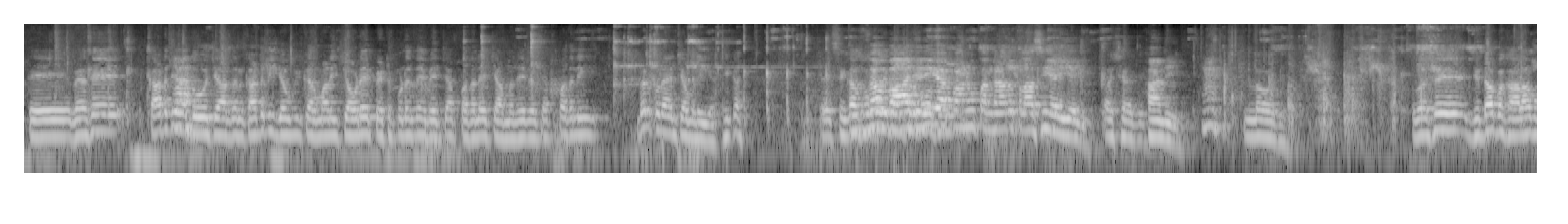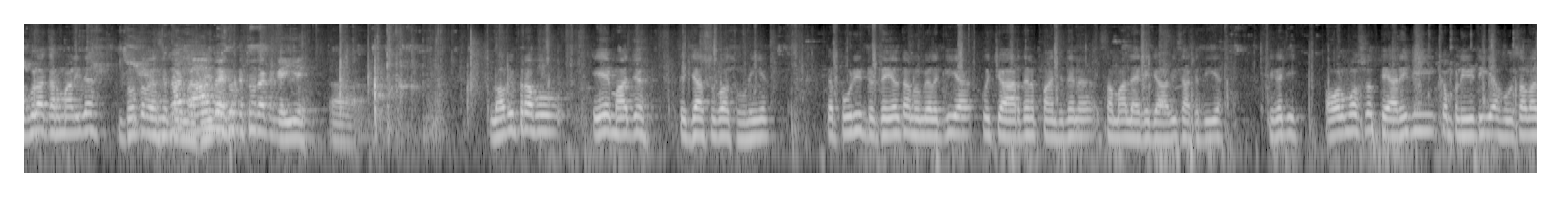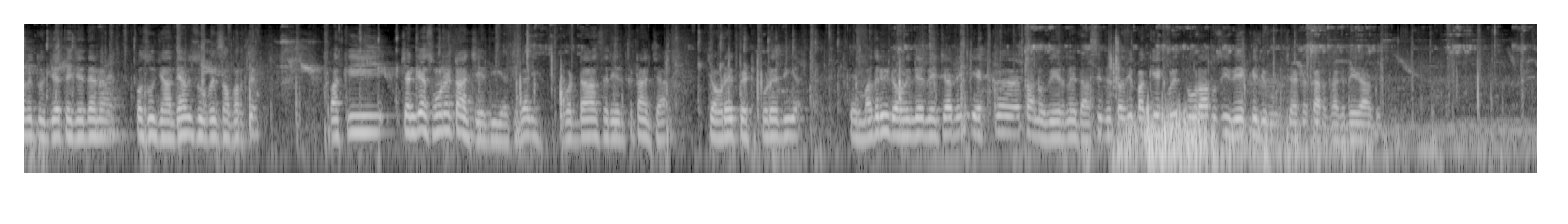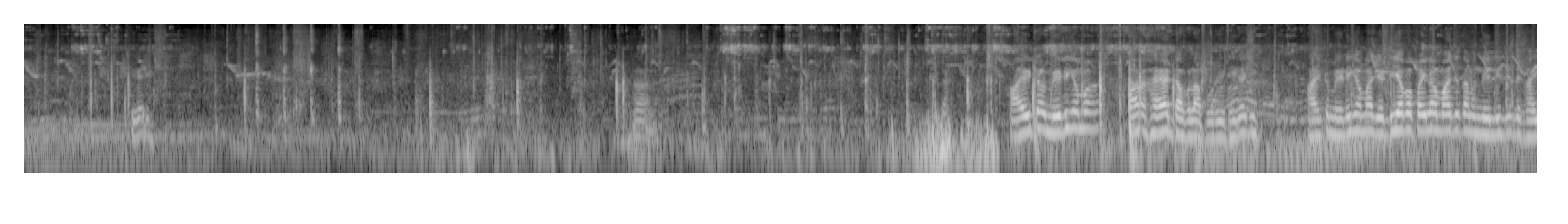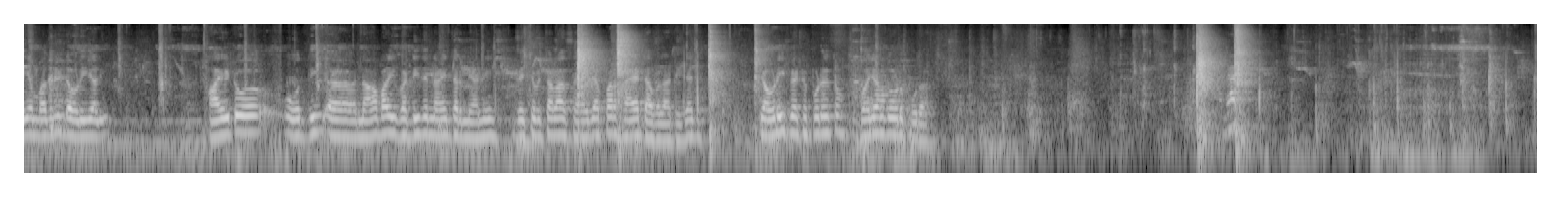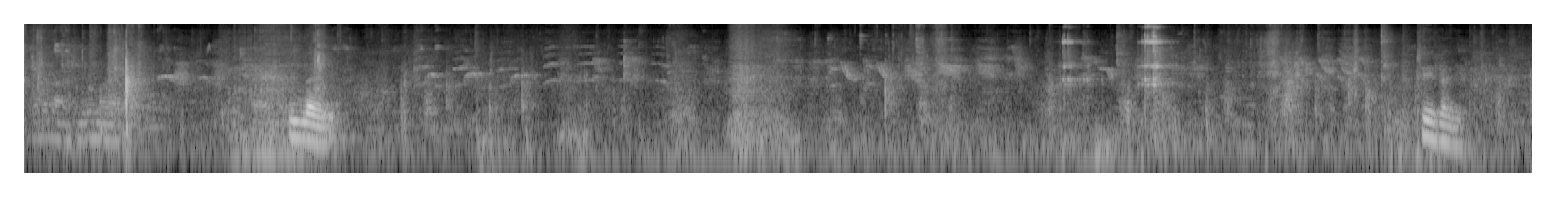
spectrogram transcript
ਤੇ ਵੈਸੇ ਕੱਢ ਜਿਹੜਾ 2-4 ਦਿਨ ਕੱਢ ਵੀ ਜਾਊਗੀ ਕਰਮ ਵਾਲੀ ਚੌੜੇ ਪਿੱਠ ਪੁੜੇ ਦੇ ਵਿੱਚ ਆ ਪਤਲੇ ਚੰਮ ਦੇ ਵਿੱਚ ਆ ਪਤਲੀ ਬਿਲਕੁਲ ਐਨ ਚਮੜੀ ਆ ਠੀਕ ਆ? ਤੇ ਸਿੰਘਾ ਸੰਧੂ ਸਾਹਿਬ ਆਵਾਜ਼ ਜਿਹੜੀ ਆਪਾਂ ਨੂੰ 15 ਤੋਂ ਪਲੱਸ ਹੀ ਆਈ ਹੈ ਜੀ। ਅੱਛਾ ਜੀ। ਹਾਂਜੀ। ਲਓ ਜੀ। ਵੈਸੇ ਜਿੱਦਾਂ ਬਖਾਲਾ ਬਖੂਲਾ ਕਰਮ ਵਾਲੀ ਦਾ ਦੁੱਧ ਵੈਸੇ ਤਾਂ ਕਰਨਾ ਗਾਂ ਚਾਹੀਦਾ। ਵੇਖੋ ਕਿੱਥੋਂ ਤੱਕ ਗਈ ਏ? ਲਓ ਵੀ ਭਰਾਵੋ ਇਹ ਮੱਝ ਤੀਜਾ ਸੂਬਾ ਸੋਣੀ ਆ। ਤੇ ਪੂਰੀ ਡਿਟੇਲ ਤੁਹਾਨੂੰ ਮਿਲ ਗਈ ਆ। ਕੋਈ 4 ਦਿਨ 5 ਦਿਨ ਸਮਾਂ ਲੈ ਕੇ ਜਾ ਵੀ ਸਕਦੀ ਆ। ਠੀਕ ਹੈ ਜੀ? ਆਲਮੋਸਟ ਤਿਆਰੀ ਵੀ ਕੰਪਲੀਟ ਹੀ ਆ। ਹੋ ਸਕਦਾ ਵੀ ਦੂਜੇ, ਤੀਜੇ ਦਿਨ ਪਸ਼ੂ ਜਾਂਦਿਆਂ ਵੀ ਸੂਬੇ ਸਫ਼ਰ 'ਚ। ਬਾਕੀ ਚੰਗੇ ਸੋਹਣੇ ਢਾਂਚੇ ਦੀ ਆ, ਠੀਕ ਹੈ ਜੀ? ਵੱਡਾ ਸਰੀਰਕ ਢਾਂਚਾ, ਚੌੜੇ ਪਿੱਠਪੁੜੇ ਦੀ ਆ। ਤੇ ਮਧਰੀ ਡੋਲੀ ਦੇ ਵਿੱਚ ਆ ਤੇ ਇੱਕ ਤੁਹਾਨੂੰ ਵੀਰ ਨੇ ਦੱਸ ਹੀ ਦਿੱਤਾ ਸੀ। ਬਾਕੀ ਇੱਕ ਵਾਰੀ ਤੋਰਾ ਤੁਸੀਂ ਵੇਖ ਕੇ ਜ਼ਰੂਰ ਚੈੱਕ ਕਰ ਸਕਦੇ ਆ ਠੀਕ ਹੈ ਜੀ? ਹਾਈਟ ਮੀਡੀਅਮ ਪਰ ਹੈ ਡਬਲਾ ਪੂਰੀ, ਠੀਕ ਹੈ ਜੀ। ਹਾਈਟ ਮੀਡੀਅਮ ਆ, ਜਿੱਡੀ ਆਪਾਂ ਪਹਿਲਾਂ ਮੱਝ ਤੁਹਾਨੂੰ ਨੀਲੀ ਦੀ ਦਿਖਾਈ ਆ, ਮਧਰੀ ਡੌਲੀ ਵਾਲੀ। ਹਾਈਟ ਉਹਦੀ ਨਾ ਵਾਲੀ, ਵੱਡੀ ਤੇ ਨਾ ਹੀ ਦਰਮਿਆਨੀ, ਵਿੱਚ ਵਿਚਾਲਾ ਸਾਈਜ਼ ਆ, ਪਰ ਹੈ ਡਬਲ ਆ, ਠੀਕ ਹੈ ਜੀ। ਚੌੜੀ ਪਿੱਠ ਪੁੜੇ ਤੋਂ, ਵਜਨ ਲੋਡ ਪੂਰਾ। ਲੈ ਠੀਕ ਹੈ ਜੀ।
